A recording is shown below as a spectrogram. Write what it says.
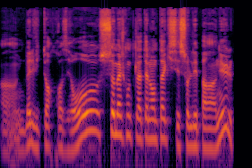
hein, une belle victoire 3-0 ce match contre l'Atalanta qui s'est soldé par un nul.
